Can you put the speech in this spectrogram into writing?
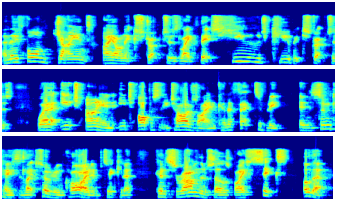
and they form giant ionic structures like this, huge cubic structures where each ion, each oppositely charged ion can effectively, in some cases like sodium chloride in particular, can surround themselves by six other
